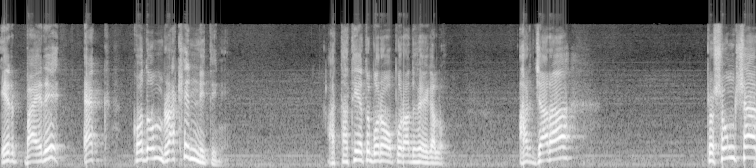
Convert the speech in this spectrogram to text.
এর বাইরে এক কদম রাখেননি তিনি। আর তাতে এত বড় অপরাধ হয়ে গেল। আর যারা প্রশংসার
